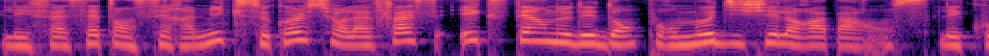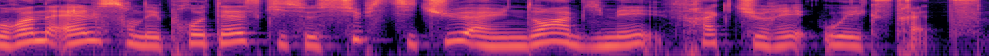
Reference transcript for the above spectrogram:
Les facettes en céramique se collent sur la face externe des dents pour modifier leur apparence. Les couronnes, elles, sont des prothèses qui se substituent à une dent abîmée, fracturée ou extraite.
